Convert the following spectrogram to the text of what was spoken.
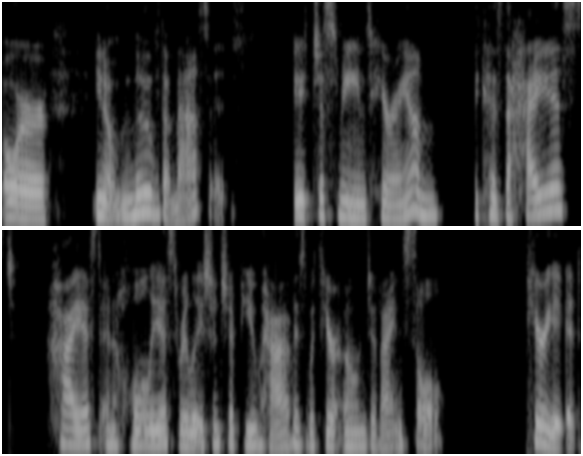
or, you know, move the masses. It just means here I am because the highest highest and holiest relationship you have is with your own divine soul, period.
